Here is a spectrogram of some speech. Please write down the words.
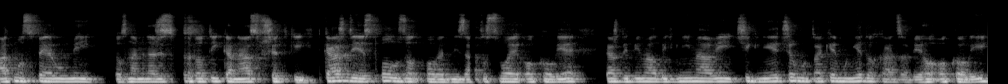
atmosféru my. To znamená, že sa to týka nás všetkých. Každý je spolu zodpovedný za to svoje okolie, každý by mal byť vnímavý, či k niečomu takému nedochádza v jeho okolí, e,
